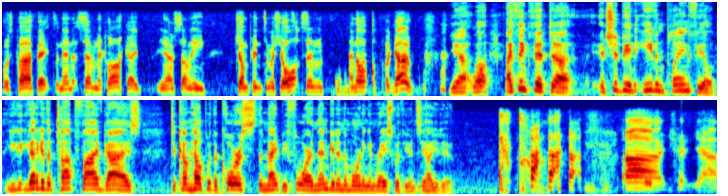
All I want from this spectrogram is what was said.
was perfect. And then at seven o'clock, I, you know, suddenly jump into my shorts and and off I go. yeah, well, I think that uh, it should be an even playing field. You, you got to get the top five guys to come help with the course the night before, and then get in the morning and race with you and see how you do. uh, yeah.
